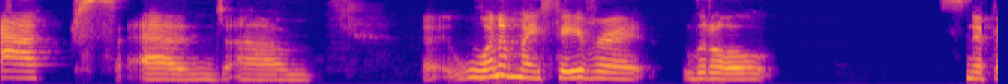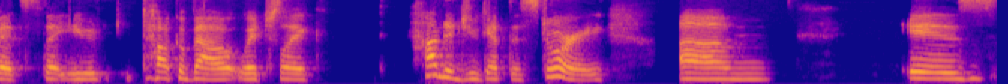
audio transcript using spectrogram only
acts, and um, uh, one of my favorite little snippets that you talk about, which like, how did you get this story? Um, is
